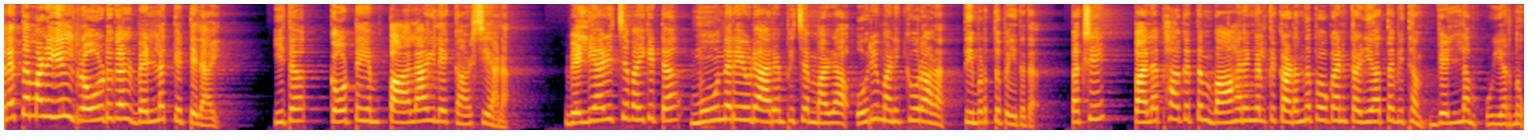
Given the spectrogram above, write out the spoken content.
കനത്ത മഴയിൽ റോഡുകൾ വെള്ളക്കെട്ടിലായി. ഇത് കോട്ടയം പാലായിലെ കാഴ്ചയാണ്. വെള്ളിയാഴ്ച വൈകിട്ട് മൂന്നരയോടെ ആരംഭിച്ച മഴ ഒരു മണിക്കൂറാണ് തിമിർത്തു പെയ്തത്. പക്ഷേ പല ഭാഗത്തും വാഹനങ്ങൾക്ക് കടന്നു പോകാൻ കഴിയാത്ത വിധം വെള്ളം ഉയർന്നു.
